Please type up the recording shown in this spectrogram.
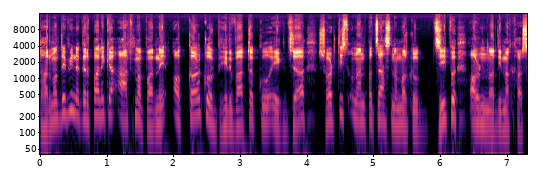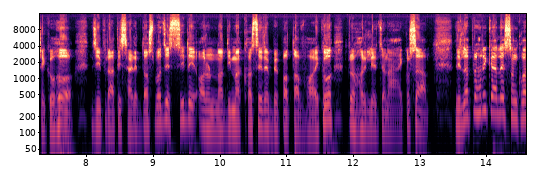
धर्मदेवी नगरपालिका आठमा पर्ने अक्करको भिरबाटको एक ज सडतिस उनापचास नम्बरको जीप अरुण नदीमा खसेको हो। जीप राति साढे दस बजे सिधै अरुण नदीमा खसेर बेपत्ता भएको प्रहरीले जनाएको छ। जिल्ला प्रहरी कार्यालय सङ्खुवा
